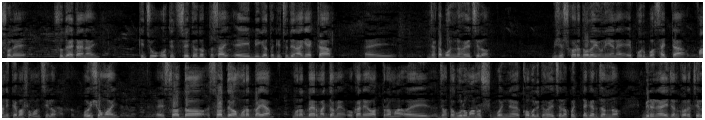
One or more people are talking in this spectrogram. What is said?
আসলে শুধু এটাই নয় কিছু অতীত স্মৃতিও ধরতে চাই। এই বিগত কিছুদিন আগে একটা, এই যেটা বন্যা হয়েছিল, বিশেষ করে ধলো ইউনিয়নে এই পূর্ব সাইডটা পানিতে ভাসমান ছিল। ওই সময় শ্রদ্ধা, শ্রদ্ধেয় মুরাদ ভাইয়া, মুরাদ ভাইয়ের মাধ্যমে ওখানে অত্র যতগুলো মানুষ বন্যায় কবলিত হয়েছিল, প্রত্যেকের জন্য বিরিয়ানির আয়োজন করেছিল,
